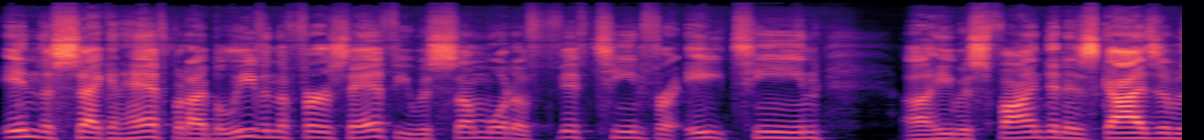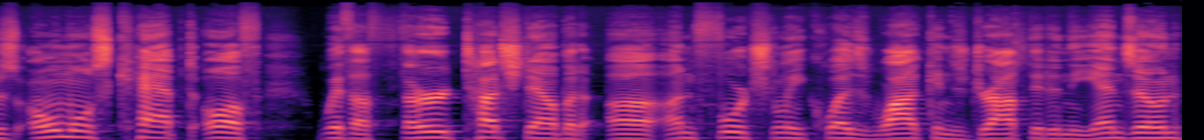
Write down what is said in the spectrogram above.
in the second half, but I believe in the first half he was somewhat of 15 for 18. Uh, he was finding his guys. It was almost capped off with a third touchdown, but uh, unfortunately, Quez Watkins dropped it in the end zone.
